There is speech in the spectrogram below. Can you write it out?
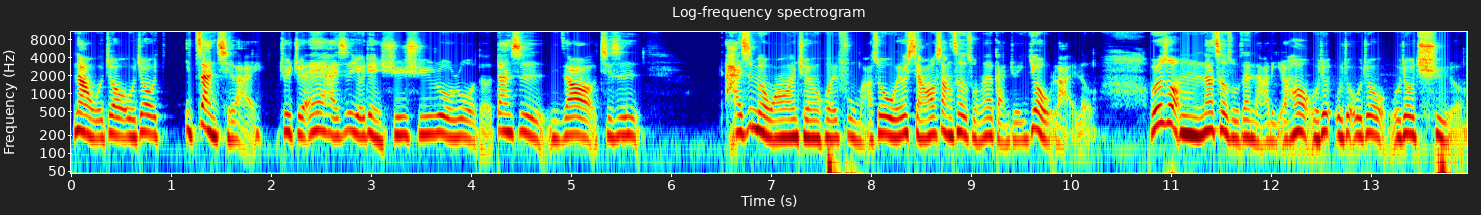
那我就我就。一站起来就觉得哎，还是有点虚虚弱弱的。但是你知道，其实还是没有完完全全恢复嘛。所以我又想要上厕所，那感觉又来了。我就说，嗯，那厕所在哪里？然后我就我就我就我就去了。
